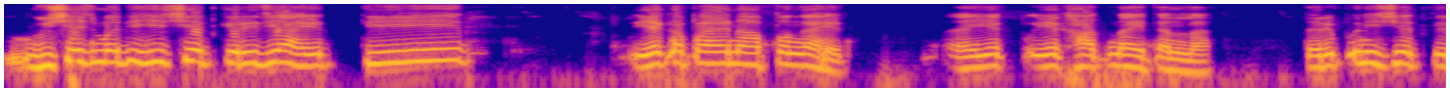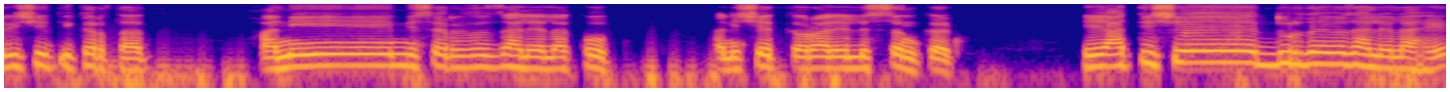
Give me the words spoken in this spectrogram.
विशेषमध्ये ही शेतकरी जी आहेत ती एका पायानं अपंग आहेत. एक एक हात नाही त्यांना. तरी पण ही शेतकरी शेती करतात. आणि निसर्गाचा झालेला कोप आणि शेतकऱ्यावर आलेले संकट. हे अतिशय दुर्दैव झालेलं आहे.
